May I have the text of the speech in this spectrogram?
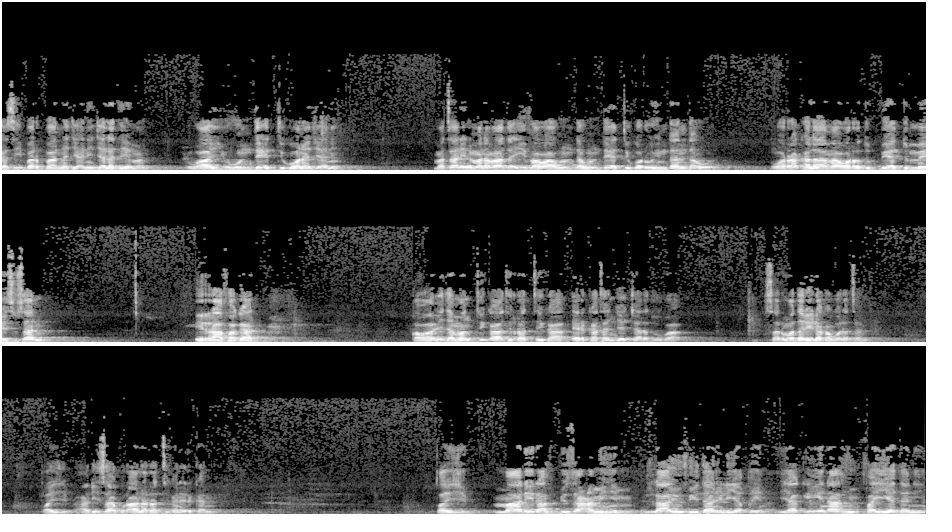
كسي بربان جاءني جل ديما goona jedhanii mataan ilma namaa da'iifa waa hunda hundee itti godhuu hin danda'u warra kalaamaa warra dubbii addummeessu san irraa fagaadhu qawaacida manxiqaati irratti ka erkatan jechaadha duuba sanuma daliila ka godhatan طيب حديث قرآن رتي كان إركن طيب مالي راف بزعمهم لا يفيدان اليقين يقينا هم فيدني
